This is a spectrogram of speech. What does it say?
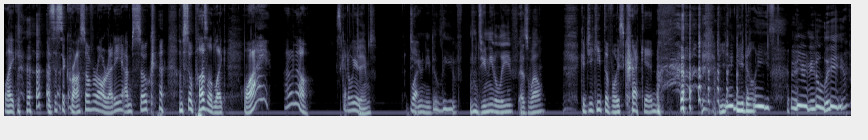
Like, is this a crossover already? I'm so I'm so puzzled. Like, why? I don't know. It's kind of weird. James, do What? you need to leave? Do you need to leave as well? Could you keep the voice crack in? you need to leave. you need to leave.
